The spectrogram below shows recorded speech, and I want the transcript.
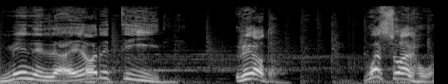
من العيار التقيل. رياضة. والسؤال هو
